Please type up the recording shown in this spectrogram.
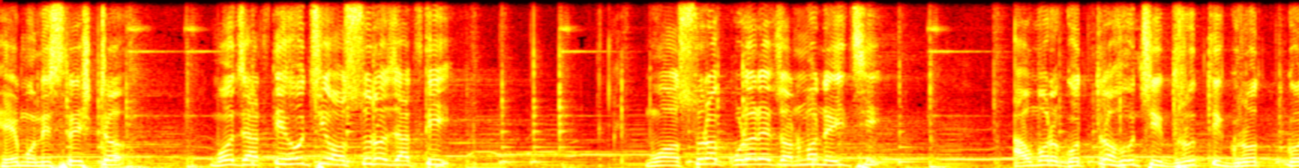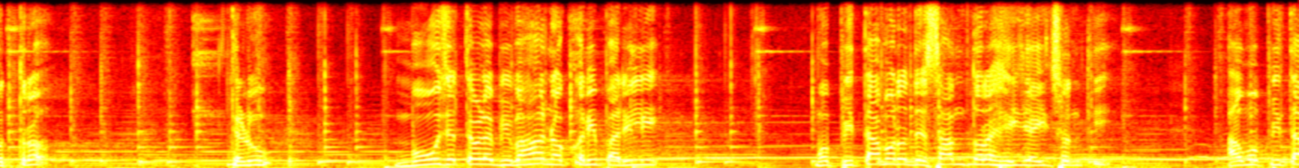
ହେ ମୁନିଶ୍ରେଷ୍ଠ ମୋ ଜାତି ହେଉଛି ଅସୁର ଜାତି। ମୁଁ ଅସୁର କୂଳରେ ଜନ୍ମ ନେଇଛି। ଆଉ ମୋର ଗୋତ୍ର ହେଉଛି ଧୃତି ଗ୍ରୋ- ଗୋତ୍ର। ତେଣୁ ମୁଁ ଯେତେବେଳେ ବିବାହ ନ କରିପାରିଲି ମୋ ପିତା ମୋର ଦେଶାନ୍ତର ହେଇଯାଇଛନ୍ତି। ଆଉ ମୋ ପିତା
